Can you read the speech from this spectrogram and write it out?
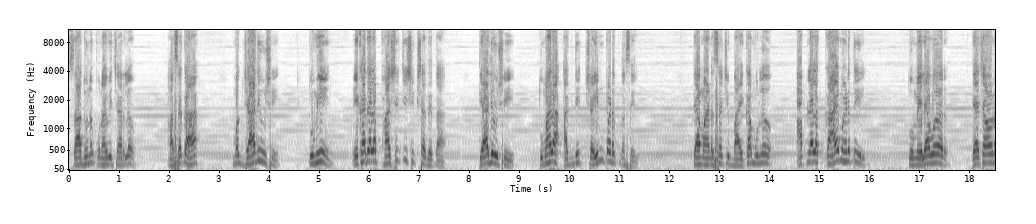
साधूनं पुन्हा विचारलं असं का? मग ज्या दिवशी तुम्ही एखाद्याला फाशीची शिक्षा देता त्या दिवशी तुम्हाला अगदी चैन पडत नसेल. त्या माणसाची बायका मुलं आपल्याला काय म्हणतील? तो मेल्यावर त्याच्यावर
